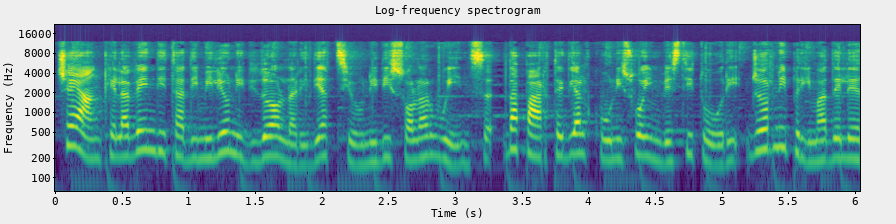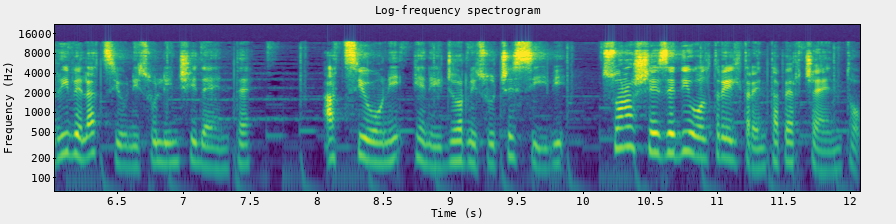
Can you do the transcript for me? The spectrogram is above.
c'è anche la vendita di milioni di dollari di azioni di SolarWinds da parte di alcuni suoi investitori giorni prima delle rivelazioni sull'incidente. Azioni che nei giorni successivi sono scese di oltre il 30%.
